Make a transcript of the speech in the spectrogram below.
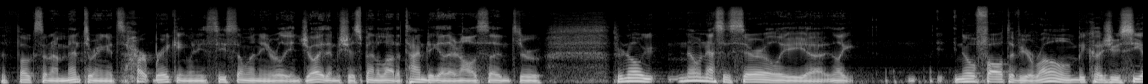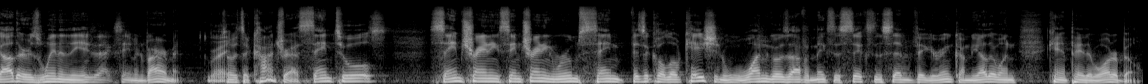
the folks that I'm mentoring. It's heartbreaking when you see someone and you really enjoy them. You should spend a lot of time together, and all of a sudden through through no no necessarily uh, like no fault of your own because you see others win in the exact same environment. Right. So it's a contrast. Same tools, same training, same training room, same physical location. One goes off and makes a six and seven figure income. The other one can't pay their water bill.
